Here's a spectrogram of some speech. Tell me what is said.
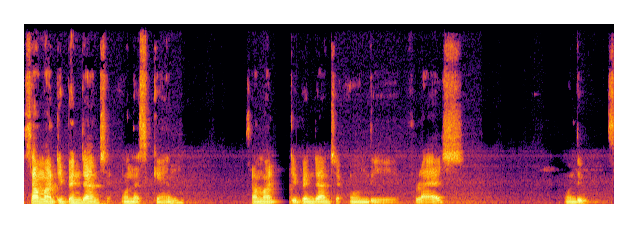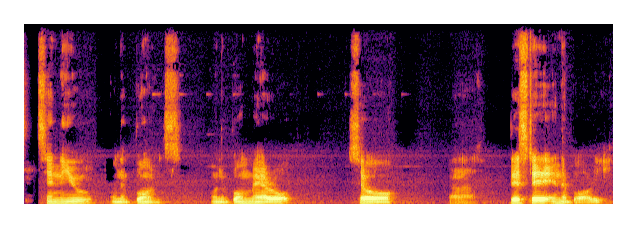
some are dependent on the skin, some are dependent on the flesh, on the sinew, on the bones, on the bone marrow. So uh, they stay in the body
